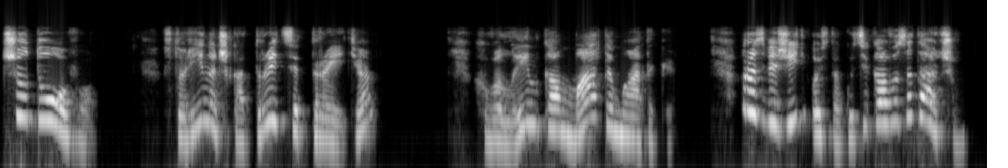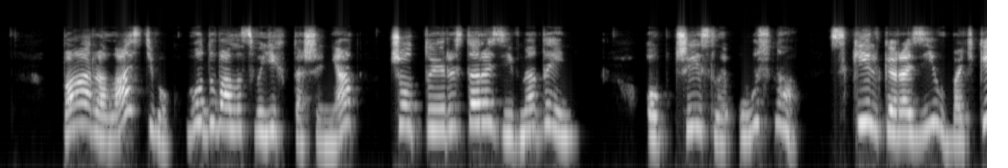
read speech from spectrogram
Чудово! Сторіночка 33. Хвилинка математики. Розв'яжіть ось таку цікаву задачу. Пара ластівок годувала своїх пташенят 400 разів на день. Обчисли усно, скільки разів батьки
